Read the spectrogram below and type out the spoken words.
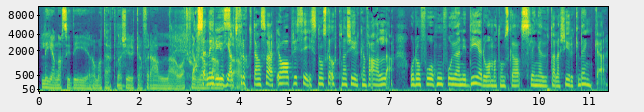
Lenas idéer om att öppna kyrkan för alla och att sjunga Ja, sen är det ju helt fruktansvärt. Ja, precis. De ska öppna kyrkan för alla. Och de får, hon får ju en idé då om att de ska slänga ut alla kyrkbänkar.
